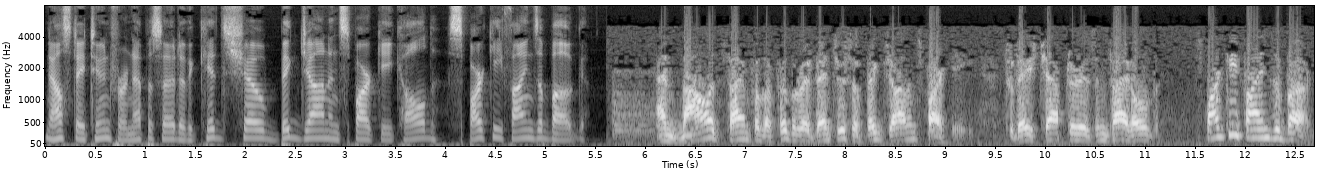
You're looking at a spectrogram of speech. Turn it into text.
Now stay tuned for an episode of the kids' show Big John and Sparky called Sparky Finds a Bug. And now it's time for the further adventures of Big John and Sparky. Today's chapter is entitled Sparky Finds a Bug.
